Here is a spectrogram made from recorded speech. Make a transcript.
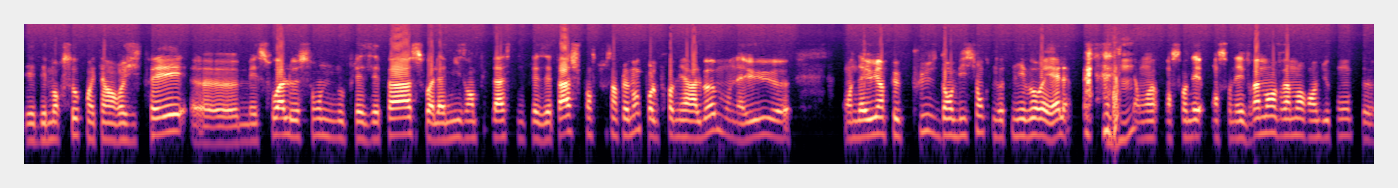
des des morceaux qui ont été enregistrés, euh, mais soit le son ne nous plaisait pas, soit la mise en place ne nous plaisait pas. Je pense tout simplement que pour le premier album, on a eu euh, on a eu un peu plus d'ambition que notre niveau réel. Mhm. on on s'en est, on s'en est vraiment, vraiment rendu compte euh,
